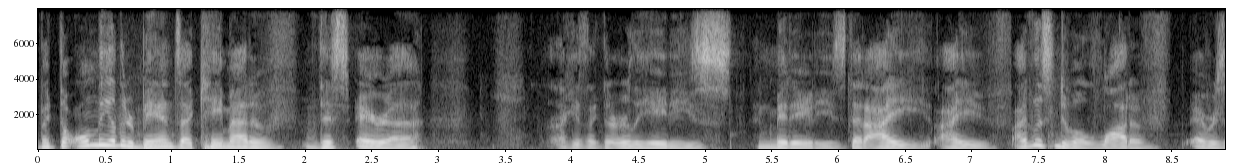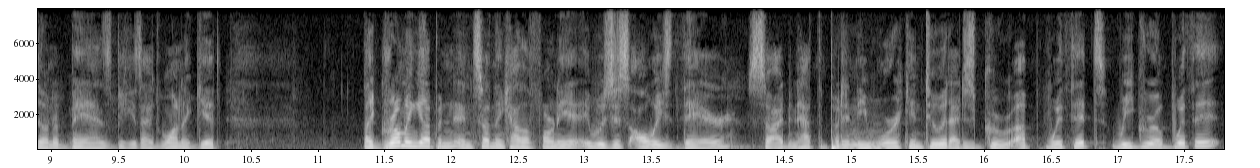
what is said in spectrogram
like the only other bands that came out of this era i guess like the early 80s and mid 80s that i i've i've listened to a lot of arizona bands because i'd want to get like growing up in, in southern california it was just always there so i didn't have to put any Mhm. work into it. I just grew up with it. We grew up with it.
